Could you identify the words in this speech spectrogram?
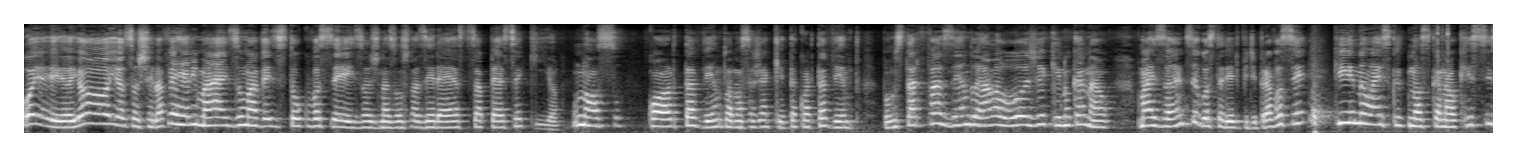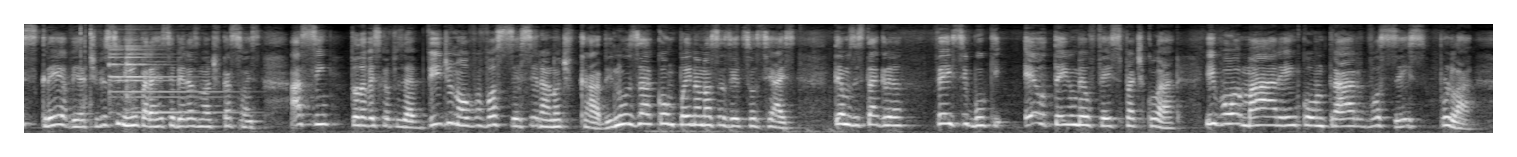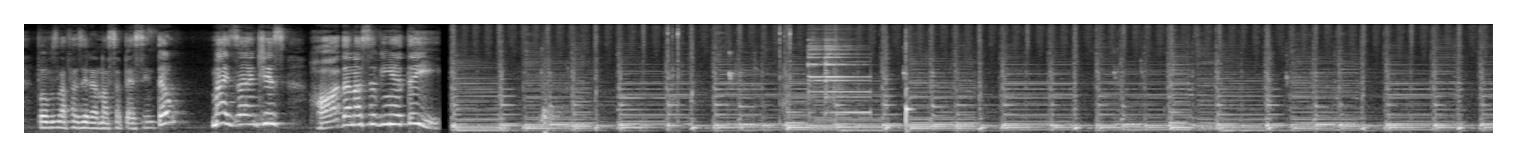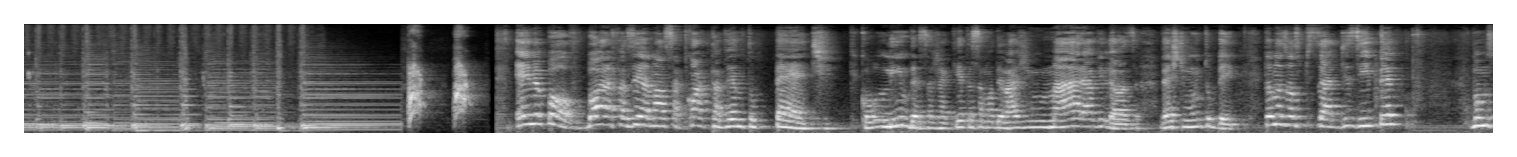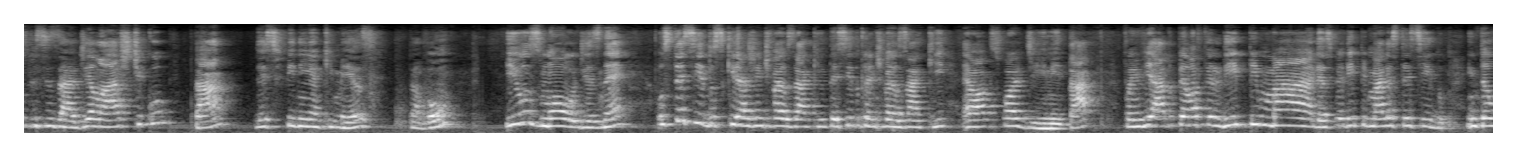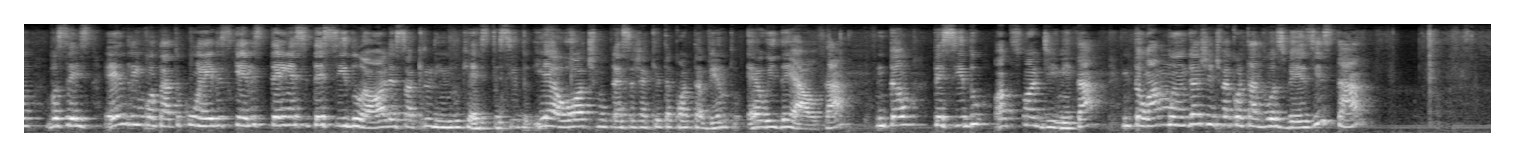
Oi, oi, oi, oi, eu sou Sheila Ferreira e mais uma vez estou com vocês. Hoje nós vamos fazer essa peça aqui, ó. O nosso corta-vento, a nossa jaqueta corta-vento. Vamos estar fazendo ela hoje aqui no canal. Mas antes eu gostaria de pedir para você que não é inscrito no nosso canal, que se inscreva e ative o sininho para receber as notificações. Assim, toda vez que eu fizer vídeo novo, você será notificado. E nos acompanhe nas nossas redes sociais. Temos Instagram, Facebook, eu tenho meu Face particular. E vou amar encontrar vocês por lá. Vamos lá fazer a nossa peça então? Mas antes, roda a nossa vinheta aí. Ei, meu povo, bora fazer a nossa corta-vento pet. Ficou linda essa jaqueta, essa modelagem maravilhosa. Veste muito bem. Então, nós vamos precisar de zíper, vamos precisar de elástico, tá? Desse fininho aqui mesmo, tá bom? E os moldes, né? Os tecidos que a gente vai usar aqui, o tecido que a gente vai usar aqui é Oxfordine, tá? Foi enviado pela Felipe Malhas, Felipe Malhas Tecido. Então, vocês entrem em contato com eles, que eles têm esse tecido lá. Olha só que lindo que é esse tecido. E é ótimo para essa jaqueta corta-vento, é o ideal, tá? Então, tecido Oxfordine, tá? Então, a manga a gente vai cortar duas vezes, tá?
